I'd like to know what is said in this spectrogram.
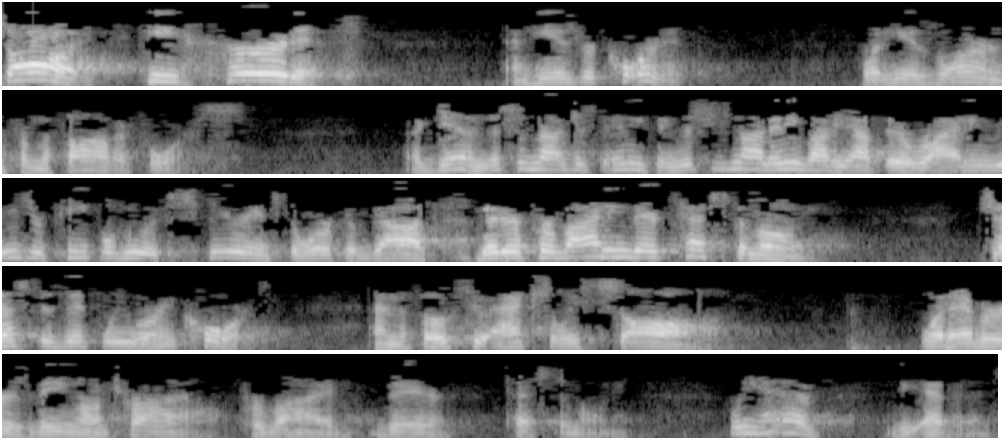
saw it. He heard it. And he has recorded what he has learned from the Father for us. Again, this is not just anything. This is not anybody out there writing. These are people who experience the work of God that are providing their testimony, just as if we were in court and the folks who actually saw whatever is being on trial provide their testimony. We have the evidence.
